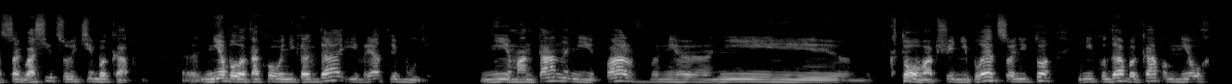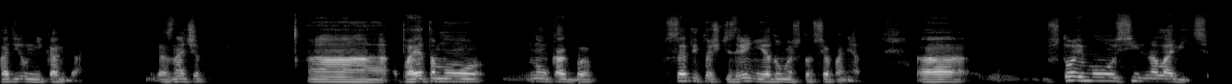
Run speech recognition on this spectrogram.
согласится уйти бэкапом. Не было такого никогда и вряд ли будет. Ни Монтана, ни Фарв, ни, ни кто вообще, ни Блэдсо, никто никуда бэкапом не уходил никогда. Значит, поэтому, ну, как бы с этой точки зрения, я думаю, что все понятно. Что ему сильно ловить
